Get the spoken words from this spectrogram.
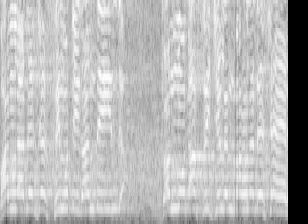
বাংলাদেশের শ্রীমতী গান্ধী জন্মদাত্রী ছিলেন বাংলাদেশের।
